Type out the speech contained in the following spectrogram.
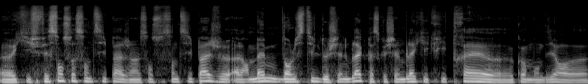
Euh, qui fait 166 pages. 166 hein, pages, alors même dans le style de Shane Black, parce que Shane Black écrit très, euh, comment dire, euh,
